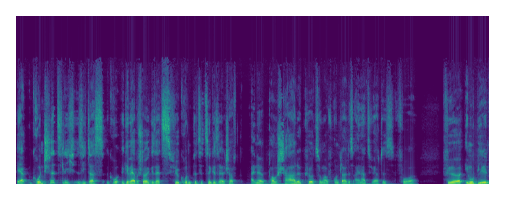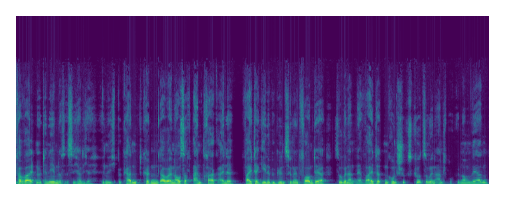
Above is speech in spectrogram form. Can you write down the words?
Ja, grundsätzlich sieht das Gewerbesteuergesetz für grundbesitzende Gesellschaft eine pauschale Kürzung auf Grundlage des Einheitswertes vor. Für immobilienverwaltende Unternehmen, das ist sicherlich nicht bekannt, können darüber hinaus auf Antrag eine weitergehende Begünstigung in Form der sogenannten erweiterten Grundstückskürzung in Anspruch genommen werden.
